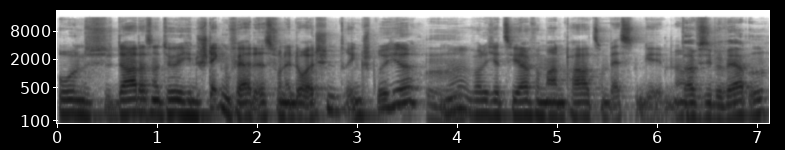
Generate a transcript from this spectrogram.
Und da das natürlich ein Steckenpferd ist von den Deutschen, Trinksprüche, ne, wollte ich jetzt hier einfach mal ein paar zum Besten geben. Ne? Darf ich sie bewerten?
